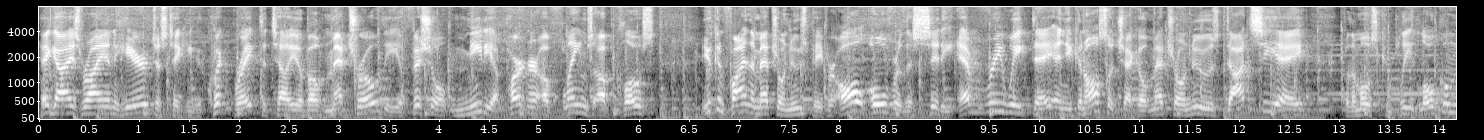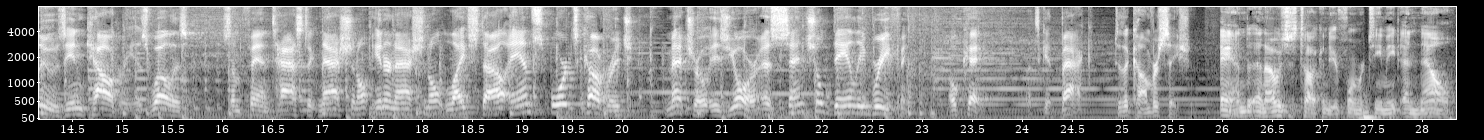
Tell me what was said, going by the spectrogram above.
Hey guys, Ryan here, just taking a quick break to tell you about Metro, the official media partner of Flames Up Close. You can find the Metro newspaper all over the city every weekday, and you can also check out metronews.ca for the most complete local news in Calgary, as well as some fantastic national, international, lifestyle, and sports coverage. Metro is your essential daily briefing. Okay, let's get back to the conversation. And and I was just talking to your former teammate and now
